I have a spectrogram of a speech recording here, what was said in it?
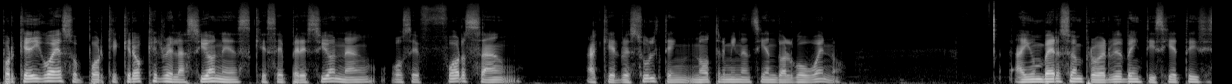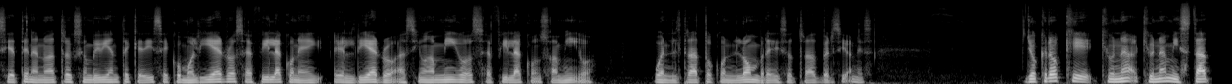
¿Por qué digo eso? Porque creo que relaciones que se presionan o se forzan a que resulten no terminan siendo algo bueno. Hay un verso en Proverbios 27, 17 en la nueva traducción viviente que dice, como el hierro se afila con el, hierro, así un amigo se afila con su amigo. O en el trato con el hombre, dice otras versiones. Yo creo que, una, que una amistad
